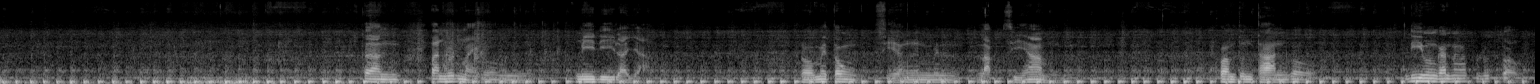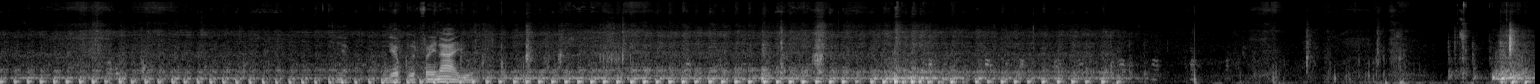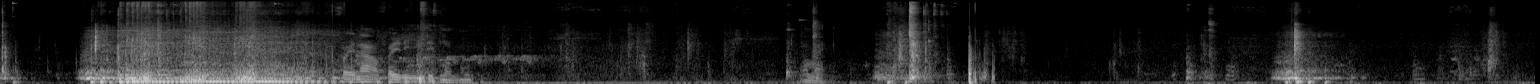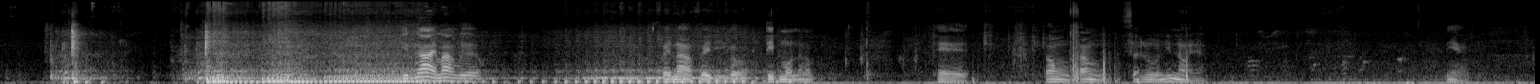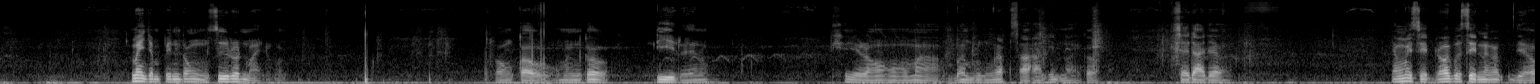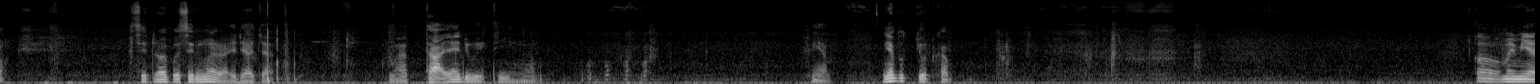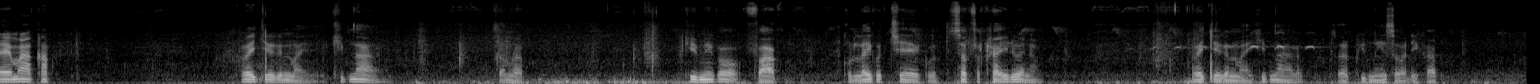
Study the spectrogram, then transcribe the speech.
การปั้นรถใหม่ก็มันมีดีหลายอย่าง เราไม่ต้องเสียเงินเป็นหลักสี่ห้าหมื่นความทนทานก็ดีเหมือนกันนะครับรถเก่าเนี่ยเดี๋ยวเปิดไฟหน้าอยู่ ไฟดีติดหมดมั้งเอาใหม่ติดง่ายมากเลยครับไฟหน้าไฟดีก็ติดหมดนะครับ แต่ต้องตั้งสลูนิดหน่อยนะเนี่ยครับไม่จำเป็นต้องซื้อรถใหม่หรอก ครับของเก่ามันก็ดีแล้วนะแค่เรามาบำรุงรักษานิดหน่อยก็ใช้ได้แล้ว ยังไม่เสร็จร้อยเปอร์เซ็นต์นะครับ เดี๋ยว เสร็จร้อยเปอร์เซ็นต์เมื่อไหร่ เดี๋ยวจะมาถ่ายให้ดูอีกทีนะครับเงียบเงียบทุกจุดครับก็ไม่มีอะไรมากครับ ไว้เจอกันใหม่คลิปหน้า สำหรับคลิปนี้ก็ฝากกดไลค์กดแชร์กด Subscribe ด้วยนะครับไว้เจอกันใหม่คลิปหน้าครับสำหรับคลิปนี้สวัสดีครับ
